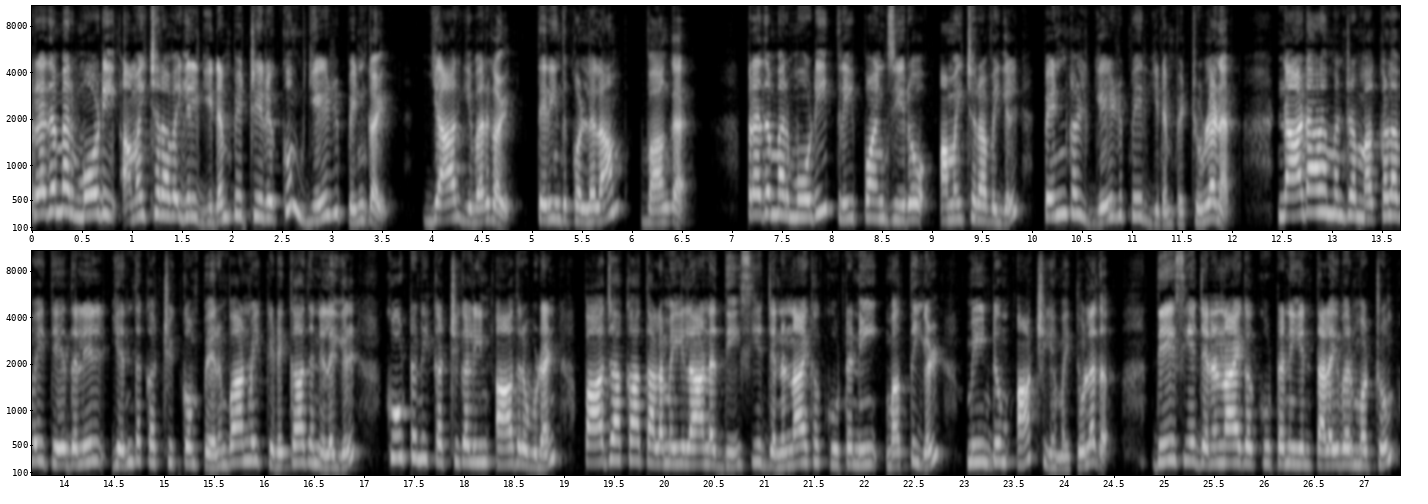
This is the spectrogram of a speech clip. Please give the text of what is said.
பிரதமர் மோடி அமைச்சரவையில் இடம்பெற்றிருக்கும் ஏழு பெண்கள். யார் இவர்கள்? தெரிந்து கொள்ளலாம். வாங்க. பிரதமர் மோடி த்ரீ பாயிண்ட் ஜீரோ அமைச்சரவையில் பெண்கள் ஏழு பேர் இடம்பெற்றுள்ளனர். நாடாளுமன்ற மக்களவைத் தேர்தலில் எந்த கட்சிக்கும் பெரும்பான்மை கிடைக்காத நிலையில் கூட்டணி கட்சிகளின் ஆதரவுடன் பாஜக தலைமையிலான தேசிய ஜனநாயக கூட்டணி மத்தியில் மீண்டும் ஆட்சி அமைத்துள்ளது. தேசிய ஜனநாயக கூட்டணியின் தலைவர் மற்றும்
